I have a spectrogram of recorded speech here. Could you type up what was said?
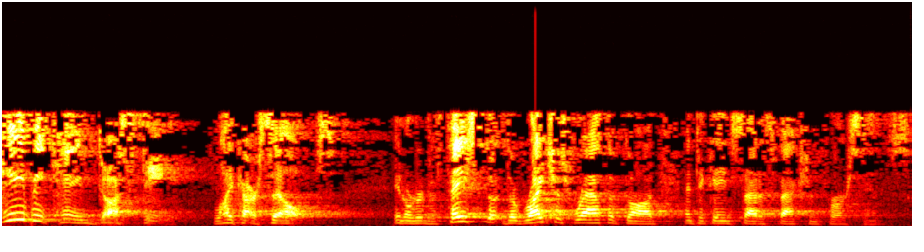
he became dusty like ourselves in order to face the, the righteous wrath of God and to gain satisfaction for our sins.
